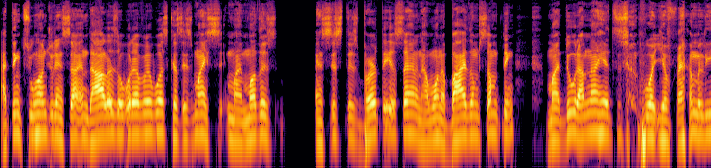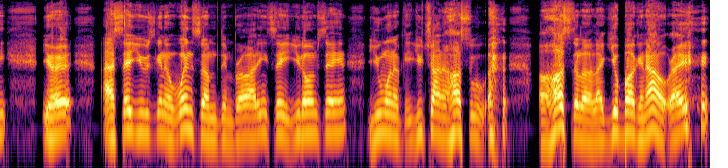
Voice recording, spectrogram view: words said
I think two hundred and something dollars or whatever it was, cause it's my my mother's and sister's birthday or something, and I want to buy them something. My dude, I'm not here to support your family. You heard? I said you was gonna win something, bro. I didn't say, you know what I'm saying? You wanna you trying to hustle a hustler, like you're bugging out, right?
